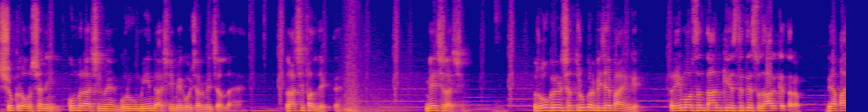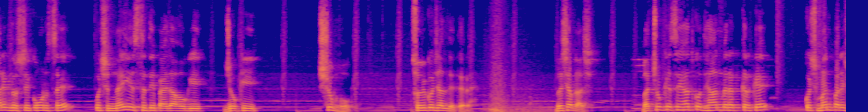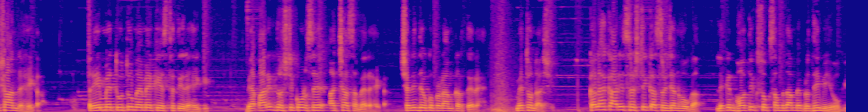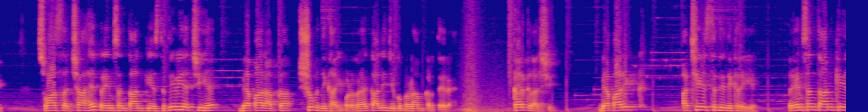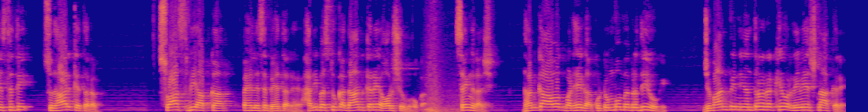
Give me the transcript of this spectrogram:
शुक्र और शनि कुंभ राशि में, गुरु मीन राशि में गोचर में चल रहे हैं। राशिफल देखते हैं। मेष राशि। रोग ऋण शत्रु पर विजय पाएँगे। प्रेम और संतान की स्थिति सुधार के तरफ़। व्यापारिक दृष्टिकोण से कुछ नई स्थिति पैदा होगी, जो कि शुभ होगी। सूर्य को जल देते रहे। वृषभ राशि। बच्चों की सेहत को ध्यान में रख करके कुछ मन परेशान रहेगा। प्रेम में तूतू मैमे की स्थिति रहेगी। व्यापारिक दृष्टिकोण से अच्छा समय रहेगा। शनिदेव को प्रणाम करते रहे। मिथुन राशि। कलहकारी सृष्टि का सृजन होगा, लेकिन भौतिक सुख संपदा में वृद्धि भी होगी। स्वास्थ्य अच्छा है, प्रेम संतान की स्थिति भी अच्छी है। व्यापार आपका शुभ दिखाई पड़ रहा है। काली जी को प्रणाम करते रहे। कर्क राशि। व्यापारिक अच्छी स्थिति दिख रही है। प्रेम संतान की स्थिति सुधार के तरफ़। स्वास्थ्य भी आपका पहले से बेहतर है। हरी वस्तु का दान करें और शुभ होगा। सिंह राशि। धन का आवक बढ़ेगा, कुटुंबों में वृद्धि होगी। ज़ुबान पे नियंत्रण रखें और निवेश ना करें।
